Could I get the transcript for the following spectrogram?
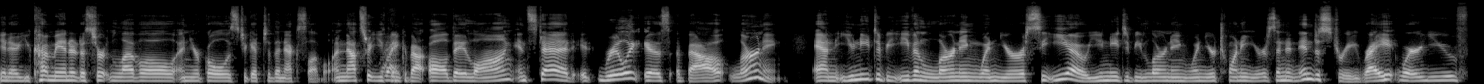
you know you come in at a certain level and your goal is to get to the next level. And that's what you right. think about all day long. Instead it really is about learning and you need to be even learning when you're a CEO. You need to be learning when you're 20 years in an industry, right? Where you've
